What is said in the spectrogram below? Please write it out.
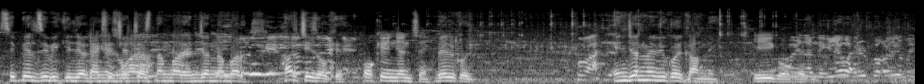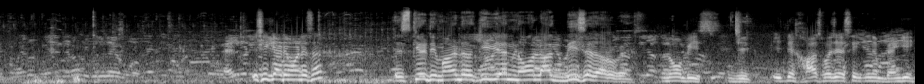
C P L C भी clear Taxes chassis. Number engine number हर चीज़ ओके। ओके इंजन से? बिल्कुल। इंजन में भी कोई काम नहीं। ठीक हो गया। इसकी क्या डिमांड है सर इसकी डिमांड रखी हुई है नौ लाख बीस हज़ार रुपये नौ बीस? जी। इतनी खास वजह से इतनी महँगी?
